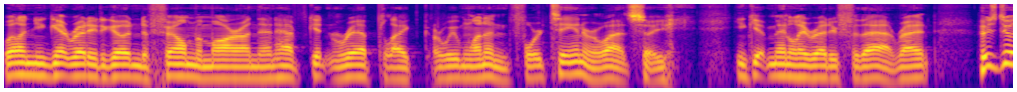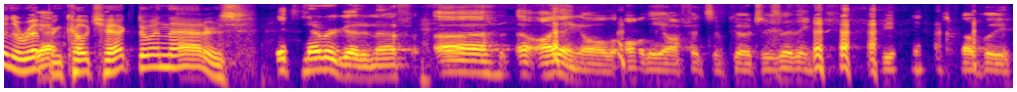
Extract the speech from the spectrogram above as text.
Well, and you get ready to go into film tomorrow, and then have getting ripped. Like, are we one and fourteen or what? So you, you get mentally ready for that, right? Who's doing the ripping? Yeah. Coach Heck doing that, or is it's never good enough? Uh, I think all all the offensive coaches. I think probably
